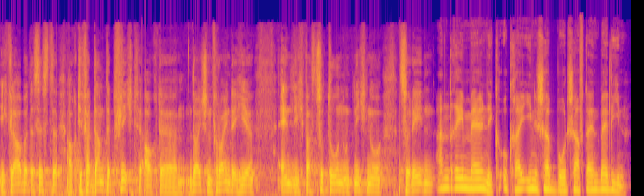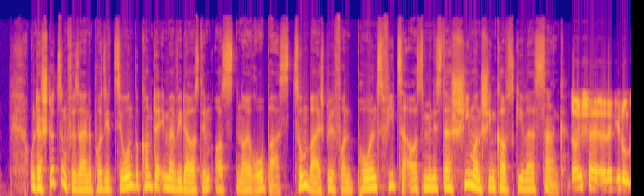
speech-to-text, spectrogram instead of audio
Ich glaube, das ist äh, auch die verdammte Pflicht, auch der deutschen Freunde hier endlich was zu tun und nicht nur zu reden. Andrei Melnik, ukrainischer Botschafter in Berlin. Unterstützung für seine Position bekommt er immer wieder aus dem Osten Europas, zum Beispiel von Polens Vizeaußenminister Szymon Schinkowski-Welsank. Deutsche Regierung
